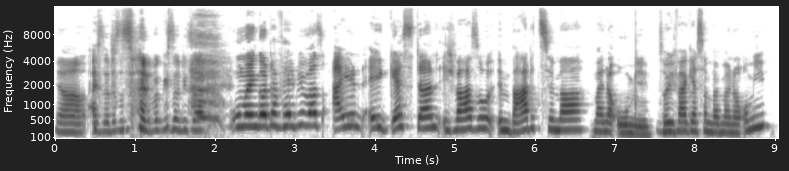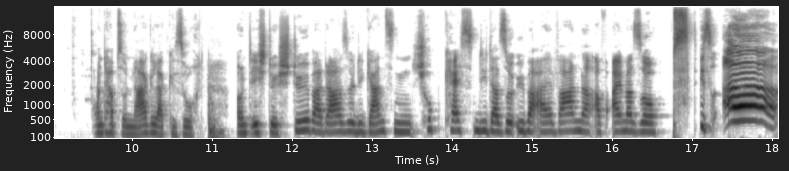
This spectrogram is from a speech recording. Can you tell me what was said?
Ja. Also das ist halt wirklich so dieser... Oh mein Gott, da fällt mir was ein. Ey, gestern, ich war so im Badezimmer meiner Omi. So, ich war gestern bei meiner Omi und habe so Nagellack gesucht. Und ich durchstöber da so die ganzen Schubkästen, die da so überall waren, da auf einmal so, pst, ist, ah!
